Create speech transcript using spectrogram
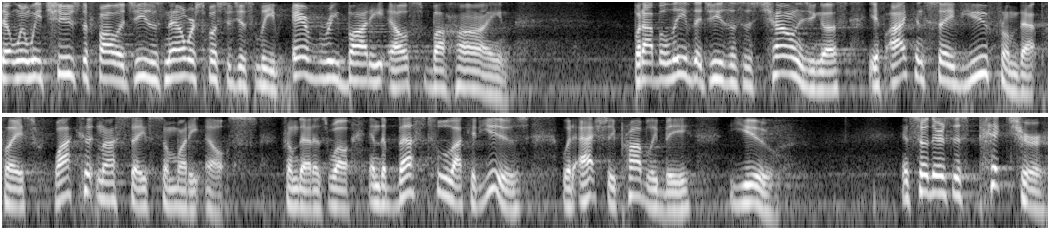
that when we choose to follow Jesus, now we're supposed to just leave everybody else behind. But I believe that Jesus is challenging us if I can save you from that place, why couldn't I save somebody else from that as well? And the best tool I could use would actually probably be you. And so there's this picture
